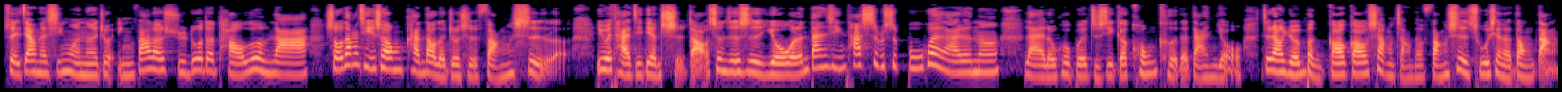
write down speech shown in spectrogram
所以这样的新闻呢，就引发了许多的讨论啦。首当其冲看到的就是房市了，因为台积电迟到，甚至是有人担心它是不是不会来了呢？来了会不会只是一个空壳的担忧？这让原本高高上涨的房市出现了动荡，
